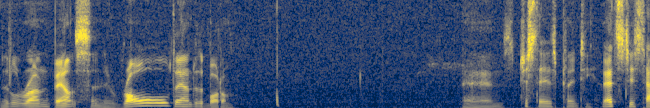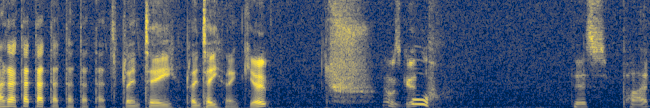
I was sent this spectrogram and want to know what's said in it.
Little run, bounce, and then roll down to the bottom. And just there's plenty. That's just that, that, that, that, that, that, that, that's plenty, plenty. Thank you. That was good. Ooh. This putt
